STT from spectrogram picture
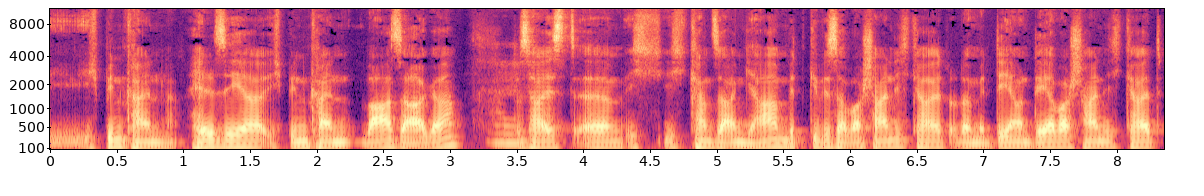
ich bin kein Hellseher, ich bin kein Wahrsager. Mhm. Das heißt, äh, ich, ich kann sagen, ja, mit gewisser Wahrscheinlichkeit oder mit der und der Wahrscheinlichkeit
